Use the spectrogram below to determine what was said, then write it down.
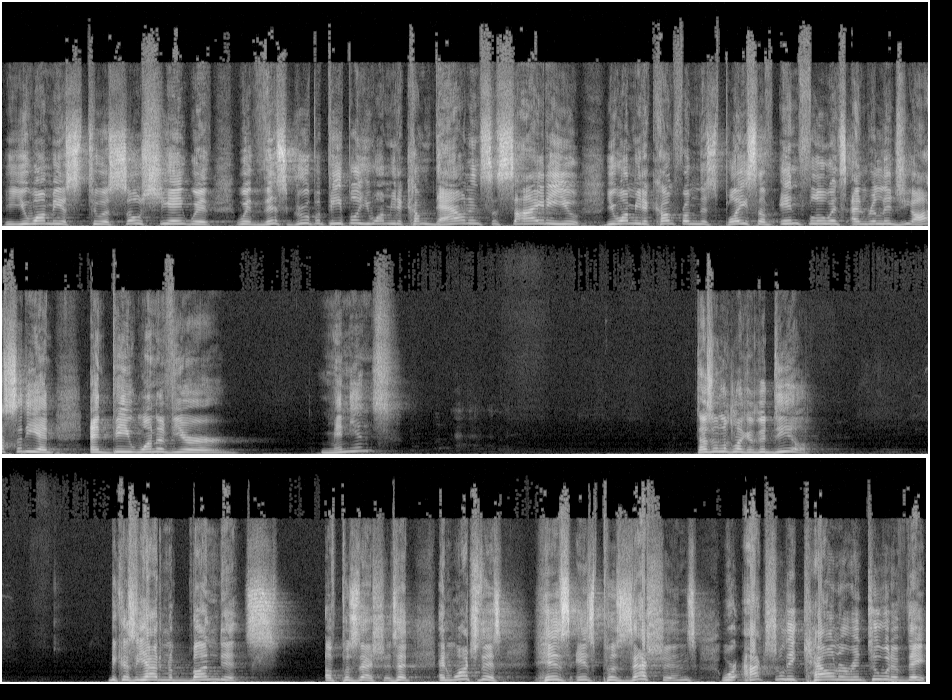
You want me to associate with, with this group of people? You want me to come down in society? You, you want me to come from this place of influence and religiosity and, and be one of your minions? Doesn't look like a good deal because he had an abundance of possessions. And, and watch this his, his possessions were actually counterintuitive. They,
